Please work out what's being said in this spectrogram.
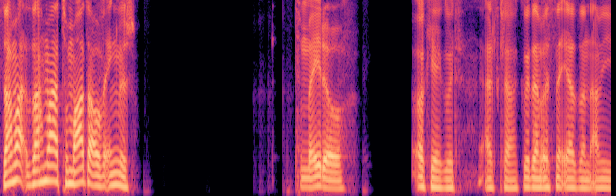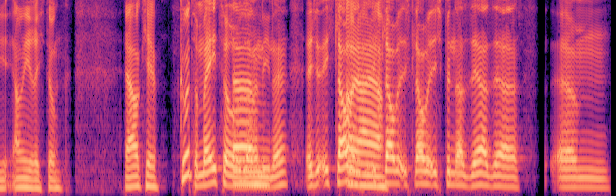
Sag mal, sag mal Tomate auf Englisch. Tomato. Okay, gut. Alles klar. Gut, dann bist du eher so in Ami- Ami-Richtung. ja, okay. Gut. Tomato, Ähm, sagen die, ne? Ich, ich, glaube, oh, ja, das, ja. ich glaube, ich glaube, ich bin da sehr, sehr, ähm,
